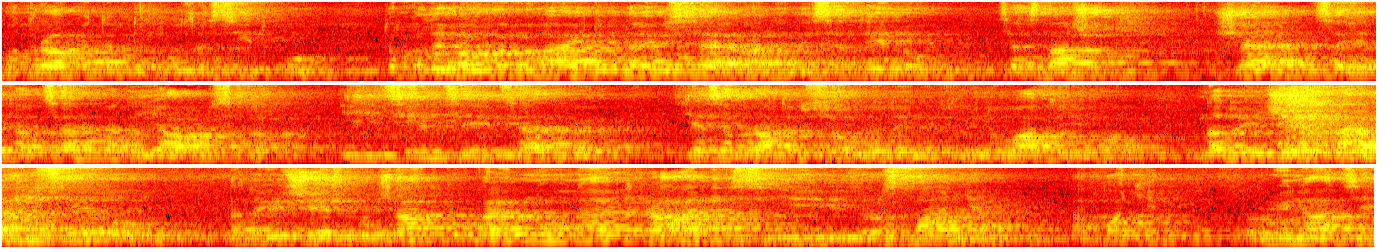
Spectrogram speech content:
потрапити в таку засідку, то коли вам вимагають віддай все, а не десятину, це значить, вже це є та церква диявольська, і ціль цієї церкви є забрати все людині, зруйнувати його, надаючи певну силу, надаючи спочатку певну навіть радість і зростання, а потім руйнація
